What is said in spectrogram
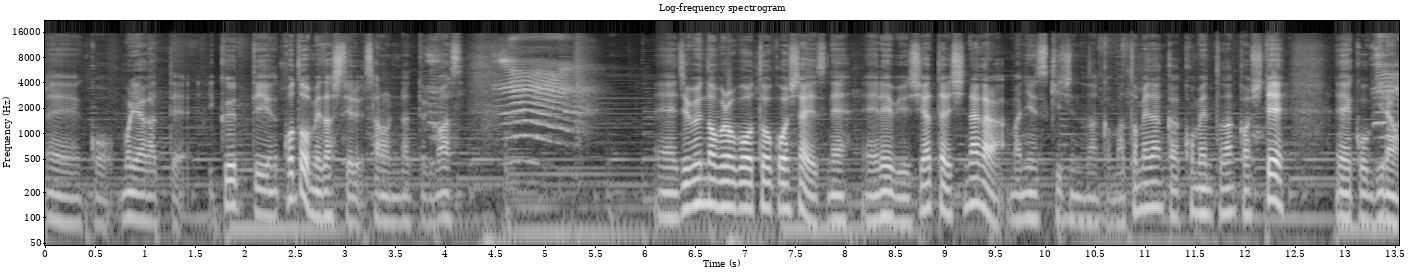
えー、こう盛り上がっていくっていうことを目指しているサロンになっております。えー、自分のブログを投稿したりですね、えー、レビューし合ったりしながら、まあ、ニュース記事のなんかまとめなんかコメントなんかをして、えー、こう議論を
